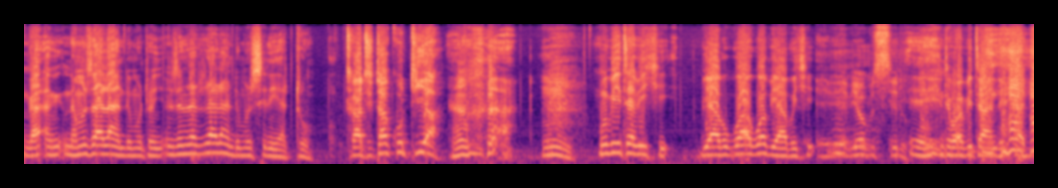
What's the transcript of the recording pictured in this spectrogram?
nga namuzaala ndi muto nze nazaala ndi musinia tu kati takutya. Hmm. mubiyita biki? Byabugwagwa byabuki ebyobusiru eh, ntiwabitandika kati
